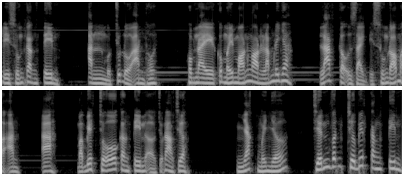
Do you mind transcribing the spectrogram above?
Đi xuống căng tin, ăn một chút đồ ăn thôi. Hôm nay có mấy món ngon lắm đấy nhá. Lát cậu rảnh thì xuống đó mà ăn. À, mà biết chỗ căng tin ở chỗ nào chưa? Nhắc mới nhớ, Chiến vẫn chưa biết căng tin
